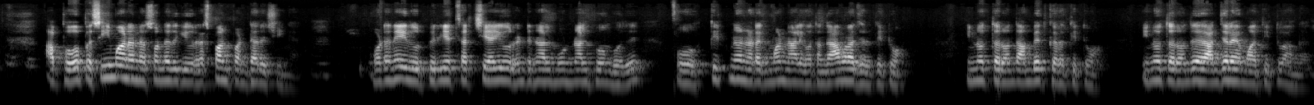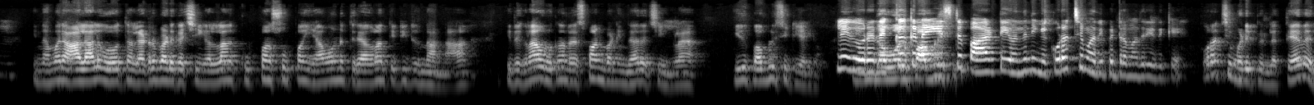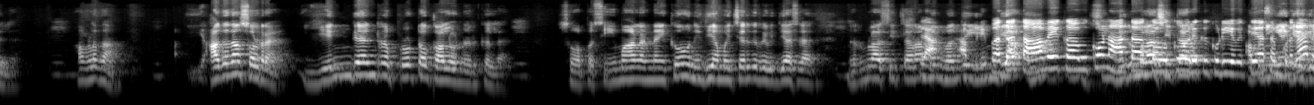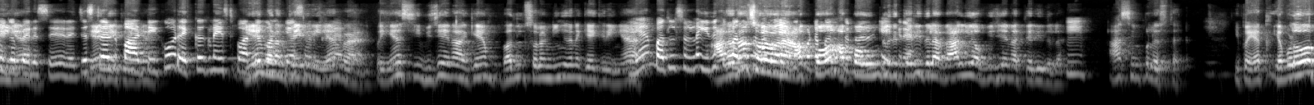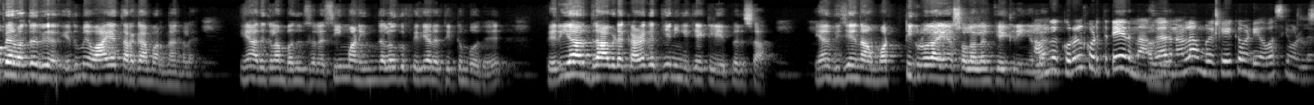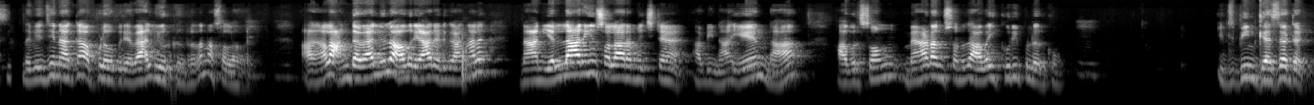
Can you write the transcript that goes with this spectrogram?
அப்போது இப்போ சீமான் அண்ணன் சொன்னதுக்கு இவர் ரெஸ்பாண்ட் பண்ணிட்டாரு வச்சுங்க உடனே இது ஒரு பெரிய சர்ச்சையாகி ஒரு ரெண்டு நாள் மூணு நாள் போகும்போது ஓ திட்டினா நடக்குமான்னு நாளைக்கு ஒருத்தன் காமராஜரை திட்டுவோம் இன்னொருத்தர் வந்து அம்பேத்கரை திட்டுவோம் இன்னொருத்தர் வந்து அஞ்சலயமா திட்டுவாங்க. இந்த மாதிரி ஆள் ஆளு ஒருத்தன் லெட்டர்பேடு கட்சிகள்லாம் குப்பம் சுப்பம் எவனு தெரியாதெல்லாம் திட்டிட்டு இருந்தான்னா இதுக்கெல்லாம் அவருக்கு ரெஸ்பாண்ட் பண்ணியிருந்தாரு வச்சிங்களேன் இது பப்ளிசிட்டி ஆகிடும் இல்ல இது ஒரு ரெக்கக்னைஸ்டு பார்ட்டி வந்து நீங்க குறைச்சு மதிப்பிடுற மாதிரி இருக்கே. குறைச்சி மடிப்பு இல்லை தேவையில்லை. அவ்வளோதான் அதை தான் சொல்கிறேன் எங்கன்ற புரோட்டோகால் ஒன்று இருக்குல்ல. ஸோ அப்போ சீமான் அன்னைக்கும் நிதி அமைச்சருக்கு வித்தியாசம் நிர்மலா சீதாராமன் வந்து தாவேகாவுக்கும் சீதா- இருக்கக்கூடிய வித்தியாசம் நீங்க கூட தான் மிக கேக்குறீங்க? பெருசு ரெஜிஸ்டர்ட் கேக்குறீங்க? பார்ட்டிக்கும் ரெக்கக்னைஸ்ட் பார்ட்டிக்கும் வித்தியாசம் இப்போ ஏன் சி விஜய் நான் ஏன் பதில் சொல்ல நீங்கள் தானே கேட்குறீங்க ஏன் பதில் சொல்லணும் இதுக்கு பதில் சொல்ல வரேன். அப்போ அப்போ உங்களுக்கு. தெரியுதுல வேல்யூ ஆஃப் விஜய் நான் தெரியுதுல ஆ சிம்பிள் as தட் இப்போ எவ்வளவோ பேர் வந்து எதுவுமே வாயை திறக்காம இருந்தாங்களே. ஏன் அதுக்கெல்லாம் பதில் சொல்ல சீமான் இந்த அளவுக்கு பெரியாரை திட்டும்போது பெரியார் திராவிட கழகத்தையே நீங்க கேட்கலையே பெருசா? ஏன் விஜய் நான் மட்டிகுலரா ஏன் சொல்லலைன்னு கேட்குறீங்களா அவங்க குரல் கொடுத்துட்டே இருந்தாங்க. அது- அதனால அவங்க கேட்க வேண்டிய அவசியம் இல்ல. இந்த விஜய்னாக்கா அவ்வளோ பெரிய வேல்யூ இருக்குன்றதை நான் சொல்ல வரேன். அதனால அந்த வேல்யூல அவர் யார் எடுக்கிறார் அதனால நான் எல்லாரையும் சொல்ல ஆரம்பிச்சிட்டேன் அப்படின்னா ஏன்னா அவர் சொன் மேடம் சொன்னது அவை குறிப்பில் இருக்கும். இட்ஸ் பீன் கெசட்டட்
